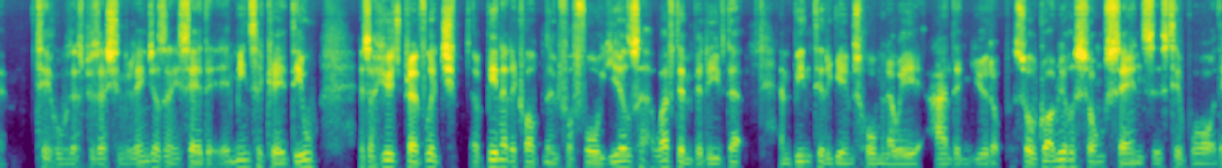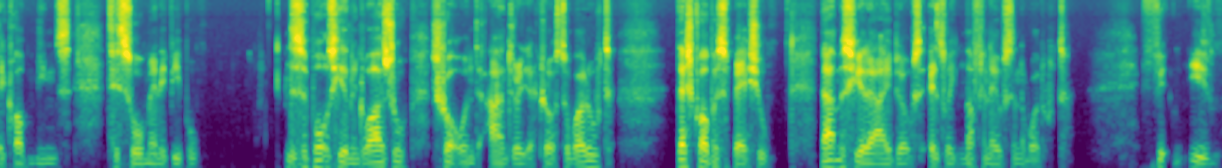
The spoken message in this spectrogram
uh, to hold this position in Rangers, and he said it means a great deal. It's a huge privilege. I've been at the club now for four years. I lived and breathed it, and been to the games home and away and in Europe. So I've got a really strong sense as to what the club means to so many people. The supporters here in Glasgow, Scotland, and right across the world. This club is special. The atmosphere at Ibrox is like nothing else in the world.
